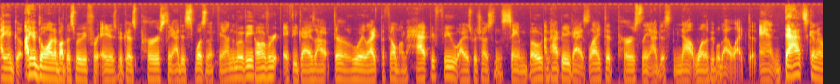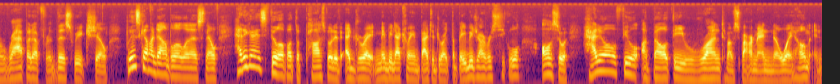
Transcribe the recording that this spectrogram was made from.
I could go I could go on about this movie for ages because personally I just wasn't a fan of the movie. However, if you guys out there really like the film, I'm happy for you. I just wish I was in the same boat. I'm happy you guys liked it. Personally, I'm just not one of the people that liked it. And that's gonna wrap it up for this week's show. Please comment down below, let us know. How do you guys feel about the possibility of Edgar Wright maybe not coming back to direct the Baby Driver sequel? Also, how do you all feel about the runtime of Spider-Man No Way Home? And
